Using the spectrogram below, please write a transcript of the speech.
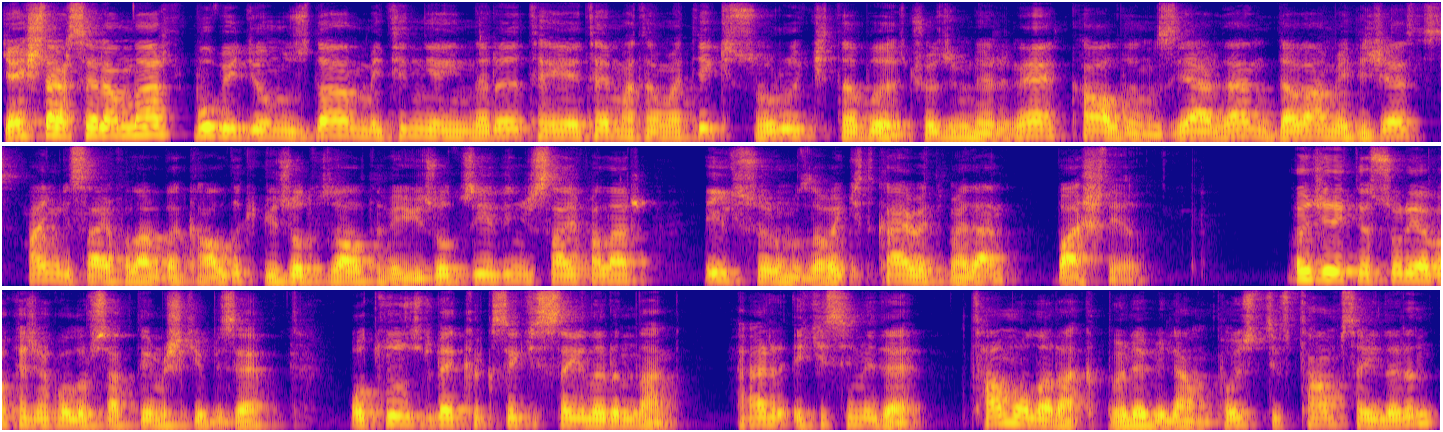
Gençler selamlar. Bu videomuzda Metin Yayınları TYT Matematik soru kitabı çözümlerine kaldığımız yerden devam edeceğiz. Hangi sayfalarda kaldık? 136 ve 137. sayfalar. İlk sorumuza vakit kaybetmeden başlayalım. Öncelikle soruya bakacak olursak demiş ki bize 30 ve 48 sayılarından her ikisini de tam olarak bölebilen pozitif tam sayıların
